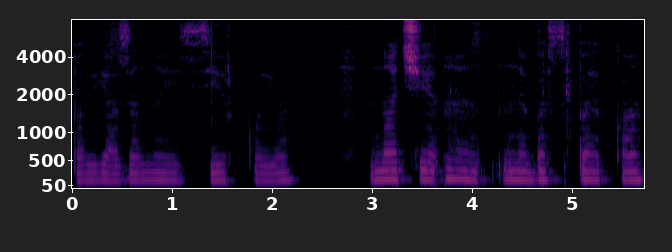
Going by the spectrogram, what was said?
пов'язана із зіркою? Наче е, небезпека,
